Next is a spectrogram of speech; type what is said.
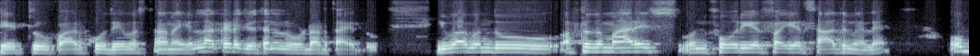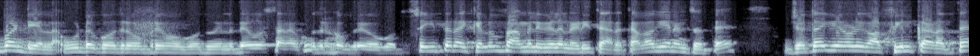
ಥಿಯೇಟ್ರು, ಪಾರ್ಕು, ದೇವಸ್ಥಾನ ಎಲ್ಲಾ ಕಡೆ ಜೊತೆನಲ್ಲಿ ಓಡಾಡ್ತಾ ಇದ್ರು. ಇವಾಗೊಂದು ಆಫ್ಟರ್ ದ ಮ್ಯಾರೇಜ್ ಒಂದ್ ಫೋರ್ ಇಯರ್ ಫೈವ್ ಇಯರ್ಸ್ ಆದ್ಮೇಲೆ ಒಬ್ಬಂಟಿ ಅಲ್ಲ, ಊಟಕ್ಕೆ ಹೋದ್ರೆ ಒಬ್ರೇ ಹೋಗೋದು, ಇಲ್ಲ ದೇವಸ್ಥಾನಕ್ಕೆ ಹೋದ್ರೆ ಒಬ್ರೇ ಹೋಗೋದು. ಸೊ ಈ ತರ ಕೆಲವು ಫ್ಯಾಮಿಲಿಗಳ ನಡೀತಾ ಇರುತ್ತೆ. ಅವಾಗ ಏನ್ ಅನ್ಸುತ್ತೆ ಜೊತೆಗಿರೋಳಿಗೆ ಆ ಫೀಲ್ ಕಾಡತ್ತೆ.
